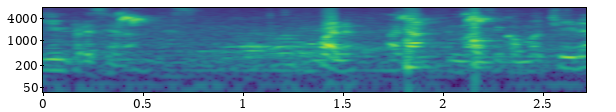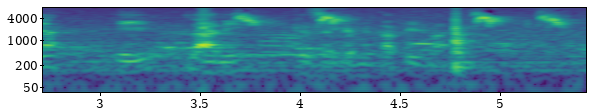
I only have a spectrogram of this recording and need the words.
impresionantes. Bueno, acá en Maxi con Mochila y Dani, que es el que me está filmando.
